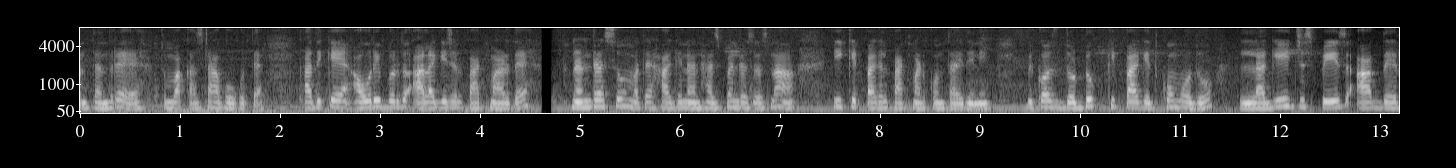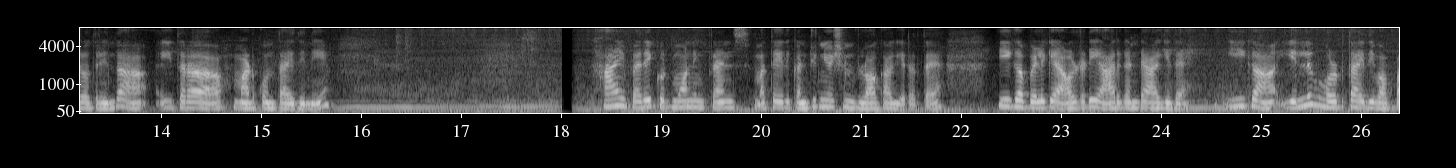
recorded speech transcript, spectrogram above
ಅಂತಂದರೆ ತುಂಬ ಕಷ್ಟ ಆಗೋಗುತ್ತೆ. ಅದಕ್ಕೆ ಅವರಿಬ್ಬರದು ಆ ಲಗೇಜಲ್ಲಿ ಪ್ಯಾಕ್ ಮಾಡಿದೆ. ನನ್ನ ಡ್ರೆಸ್ಸು ಮತ್ತು ಹಾಗೆ ನನ್ನ ಹಸ್ಬೆಂಡ್ ಡ್ರೆಸ್ಸಸ್ನ ಈ ಕಿಟ್ ಬ್ಯಾಗಲ್ಲಿ ಪ್ಯಾಕ್ ಮಾಡ್ಕೊತಾ ಇದ್ದೀನಿ. ಬಿಕಾಸ್ ದೊಡ್ಡ ಕಿಟ್ ಬ್ಯಾಗ್ ಎತ್ಕೊಬೋದು ಲಗೇಜ್ ಸ್ಪೇಸ್ ಆಗದೆ ಇರೋದ್ರಿಂದ ಈ ಥರ ಮಾಡ್ಕೊತಾ ಇದ್ದೀನಿ. Hi very good morning friends ಮತ್ತು ಇದು ಕಂಟಿನ್ಯೂಷನ್ ವ್ಲಾಗ್ ಆಗಿರುತ್ತೆ. ಈಗ ಬೆಳಗ್ಗೆ ಆಲ್ರೆಡಿ ಆರು ಗಂಟೆ ಆಗಿದೆ. ಈಗ ಎಲ್ಲಿಗೆ ಹೊರಡ್ತಾ ಇದ್ದೀವಪ್ಪ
